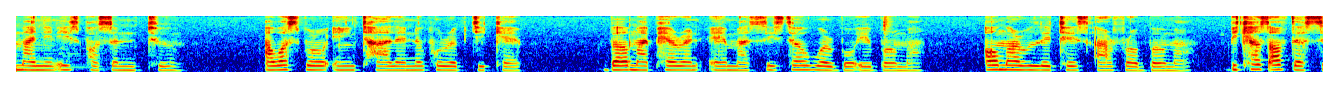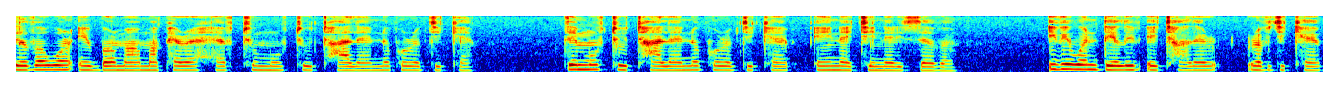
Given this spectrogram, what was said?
My name is Person Tu. I was born in Thailand, Nu Po refugee camp, but my parents and my sister were born in Burma. All my relatives are from Burma. Because of the civil war in Burma, my parents have to move to Thailand, Nu Po refugee camp. They moved to Thailand, Nu Po refugee camp in 1997. Even when they lived in Thailand refugee camp,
